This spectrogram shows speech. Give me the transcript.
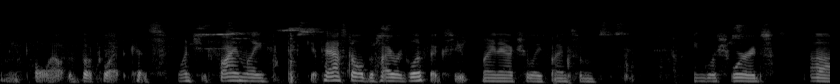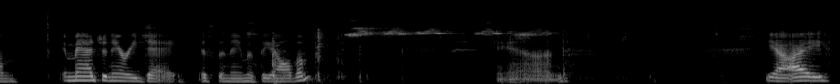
Let me pull out the booklet, because once you finally get past all the hieroglyphics, you might actually find some English words. Um, Imaginary Day is the name of the album. And yeah, I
